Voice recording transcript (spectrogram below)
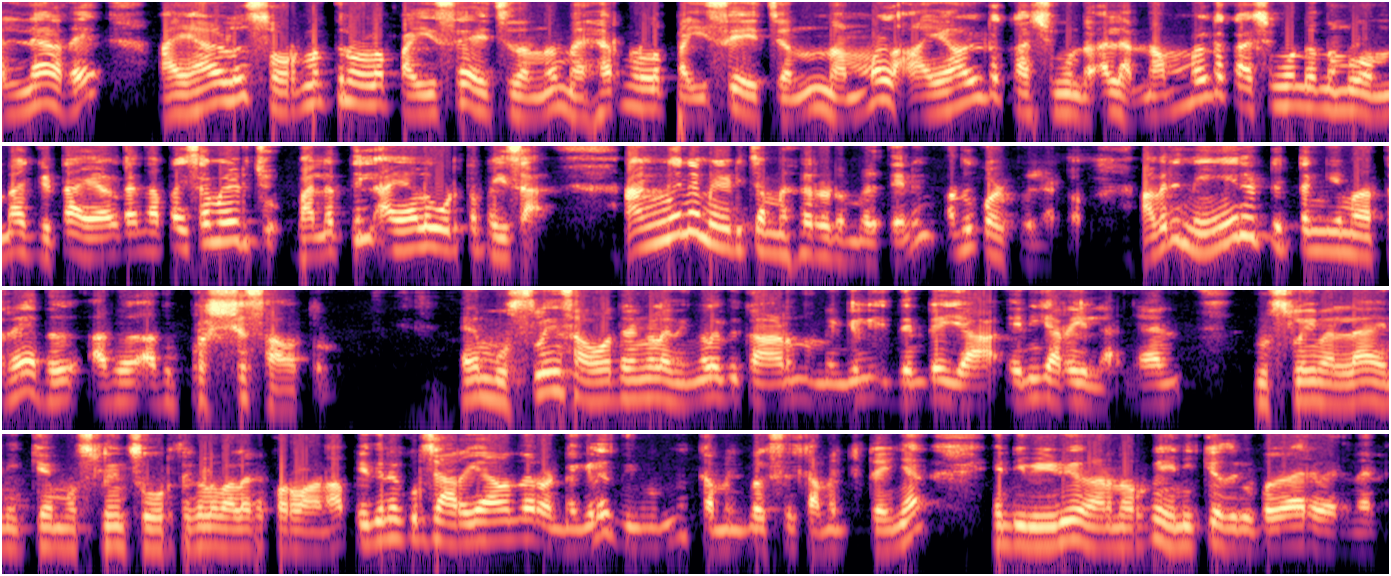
അല്ലാതെ അയാൾ സ്വർണത്തിനുള്ള പൈസ അയച്ചു തന്ന് മെഹറിനുള്ള പൈസ അയച്ചു തന്ന് നമ്മൾ അയാളുടെ കാശും കൊണ്ട് അല്ല നമ്മളുടെ കാശും കൊണ്ട് നമ്മൾ ഉണ്ടാക്കിയിട്ട് അയാളുടെ ആ പൈസ മേടിച്ചു. ഫലത്തിൽ അയാൾ കൊടുത്ത പൈസ. അങ്ങനെ മേടിച്ച മെഹർ ഇടുമ്പോഴത്തേനും അത് കുഴപ്പമില്ല കേട്ടോ. അവർ നേരിട്ടിട്ടെങ്കിൽ മാത്രമേ അത് അത് അത് പ്രഷ്യസ് ആവത്തുള്ളൂ. മുസ്ലിം സഹോദരങ്ങളെ നിങ്ങൾ ഇത് കാണുന്നുണ്ടെങ്കിൽ ഇതിന്റെ എനിക്കറിയില്ല. ഞാൻ മുസ്ലിം അല്ല എനിക്ക് മുസ്ലിം സുഹൃത്തുക്കൾ വളരെ കുറവാണ്. അപ്പൊ ഇതിനെക്കുറിച്ച് അറിയാവുന്നവരുണ്ടെങ്കിൽ നിങ്ങൾ കമന്റ് ബോക്സിൽ കമന്റ് ഇട്ട് കഴിഞ്ഞാൽ എന്റെ വീഡിയോ കാണുന്നവർക്കും എനിക്കതൊരു ഉപകാരം വരുന്നത്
